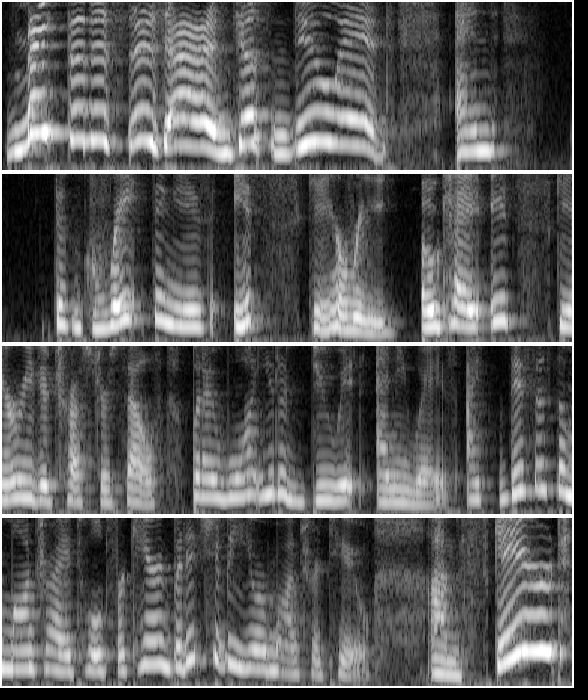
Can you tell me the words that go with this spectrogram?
make the decision, just do it. And the great thing is, it's scary, okay? It's scary to trust yourself, but I want you to do it anyways. I, this is the mantra I told for Karen, but it should be your mantra too. I'm scared,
